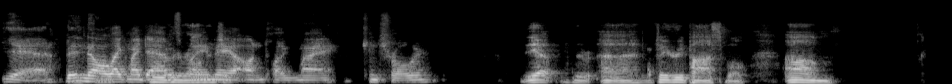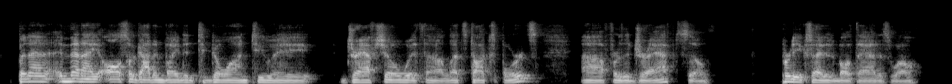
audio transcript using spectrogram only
Yeah. No, like my dad was playing, they unplugged my controller. Yep, uh, very possible. Um, but then, and then I also got invited to go on to a draft show with uh, Let's Talk Sports uh, for the draft. So pretty excited about that as well,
